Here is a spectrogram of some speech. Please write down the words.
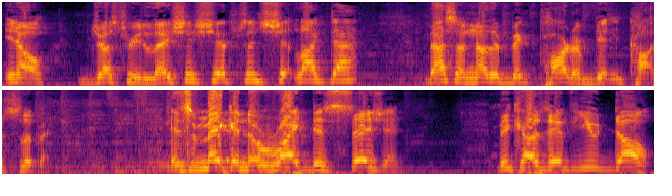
you know, just relationships and shit like that. That's another big part of getting caught slipping. It's making the right decision. Because if you don't,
